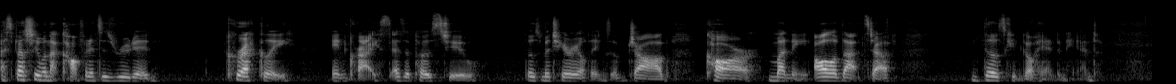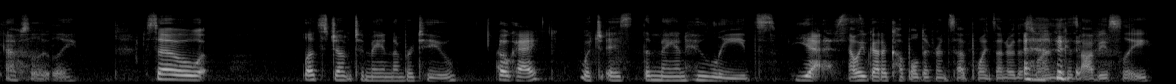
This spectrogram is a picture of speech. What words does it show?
especially when that confidence is rooted correctly in Christ as opposed to those material things of job, car, money, all of that stuff. Those can go hand in hand. Absolutely. So, let's jump to man number two, Okay. which is the man who leads. Yes. Now we've got a couple different subpoints under this one because obviously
